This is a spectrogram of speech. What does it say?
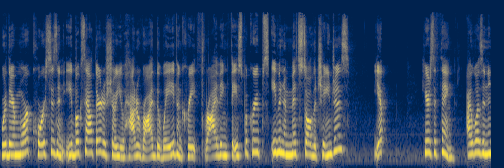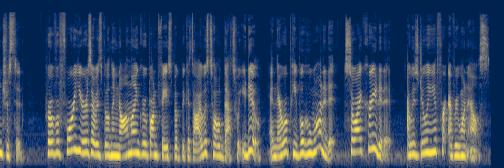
Were there more courses and ebooks out there to show you how to ride the wave and create thriving Facebook groups, even amidst all the changes? Yep. Here's the thing I wasn't interested. For over four years, I was building an online group on Facebook because I was told that's what you do. And there were people who wanted it, so I created it. I was doing it for everyone else.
